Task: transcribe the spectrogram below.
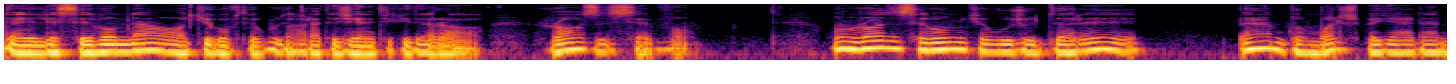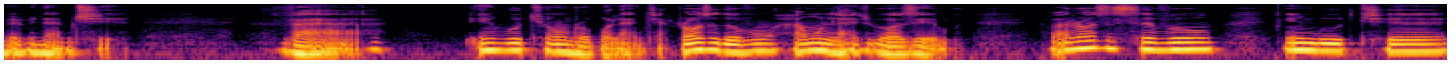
دلیل سوم نه که گفته بود حالت ژنتیکی داره راز سوم. اون راز سومی که وجود داره برم دنبالش بگردم ببینم چیه. و این بود که اون رو بلند کرد. راز دوم همون لجبازیه بود. و راز سوم این بود که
